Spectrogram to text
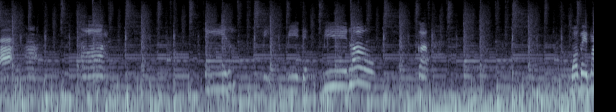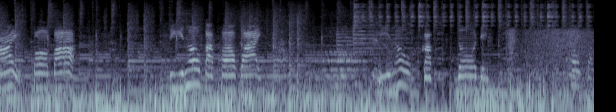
อะอะ R C B B เด็ก B เท่ากับบอใบไม้ปอปลา C เท่ากับคอควาย กับดอเด็กเท่ากับ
